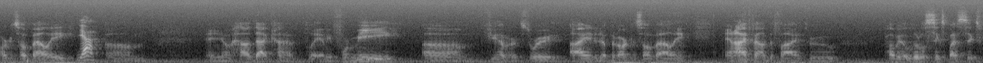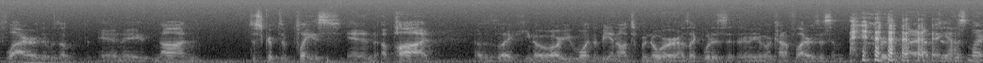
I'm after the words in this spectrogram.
Arkansas Valley. Yeah. Um, and you know how that kind of play. I mean, for me, um, if you haven't heard the story, I ended up at Arkansas Valley, and I found Defy through probably a little six by six flyer that was up in a non-descriptive place in a pod. I was like, you know, are you wanting to be an entrepreneur? I was like, what is it? I mean, what kind of flyer is this in prison? I, yeah. This is my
